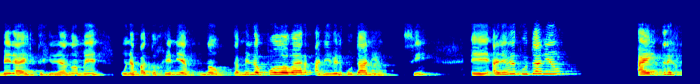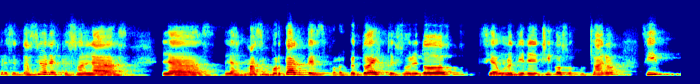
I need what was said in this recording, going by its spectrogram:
ver a este generándome una patogenia? No, también lo puedo ver a nivel cutáneo, ¿sí? Eh, a nivel cutáneo hay tres presentaciones que son las, las, las, más importantes con respecto a esto y sobre todo si alguno tiene chicos o escucharon, ¿sí?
